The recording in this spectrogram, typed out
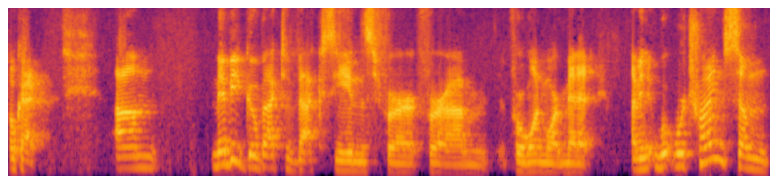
Okay. Um, maybe go back to vaccines for for um, for one more minute. I mean, we're, trying some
